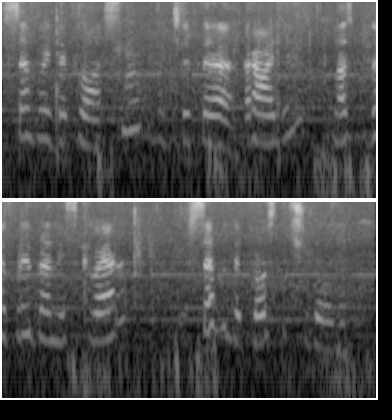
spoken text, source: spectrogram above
Все вийде класно, будете раді. У нас буде прибраний сквер, все буде просто чудово.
